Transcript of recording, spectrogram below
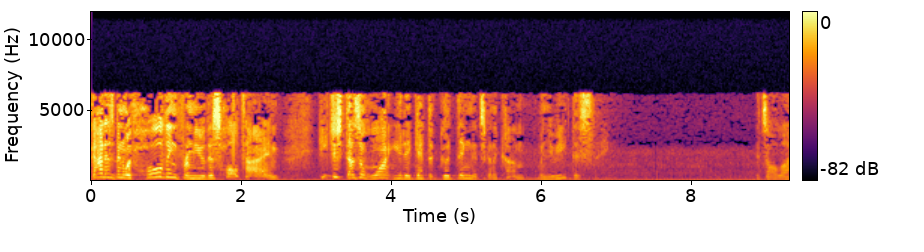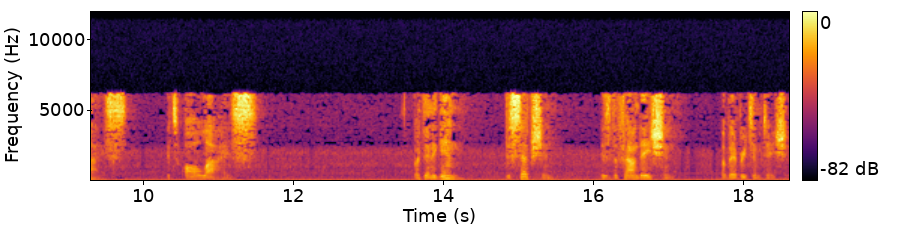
God has been withholding from you this whole time. He just doesn't want you to get the good thing that's going to come when you eat this thing. It's all lies. It's all lies. But then again, deception is the foundation of every temptation.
